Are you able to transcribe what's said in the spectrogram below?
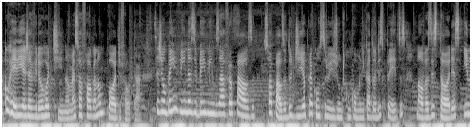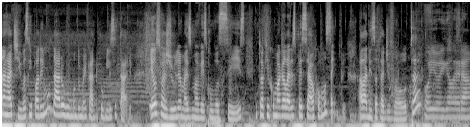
A correria já virou rotina, mas sua folga não pode faltar. Sejam bem-vindas e bem-vindos à Afropausa, sua pausa do dia para construir junto com comunicadores pretos novas histórias e narrativas que podem mudar o rumo do mercado publicitário. Eu sou a Júlia, mais uma vez com vocês, e tô aqui com uma galera especial como sempre. A Larissa tá de volta. Oi, oi, galera.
